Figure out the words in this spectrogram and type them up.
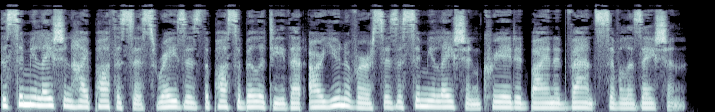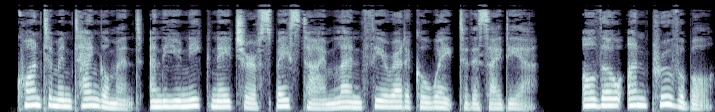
The simulation hypothesis raises the possibility that our universe is a simulation created by an advanced civilization. Quantum entanglement and the unique nature of spacetime lend theoretical weight to this idea. Although unprovable,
